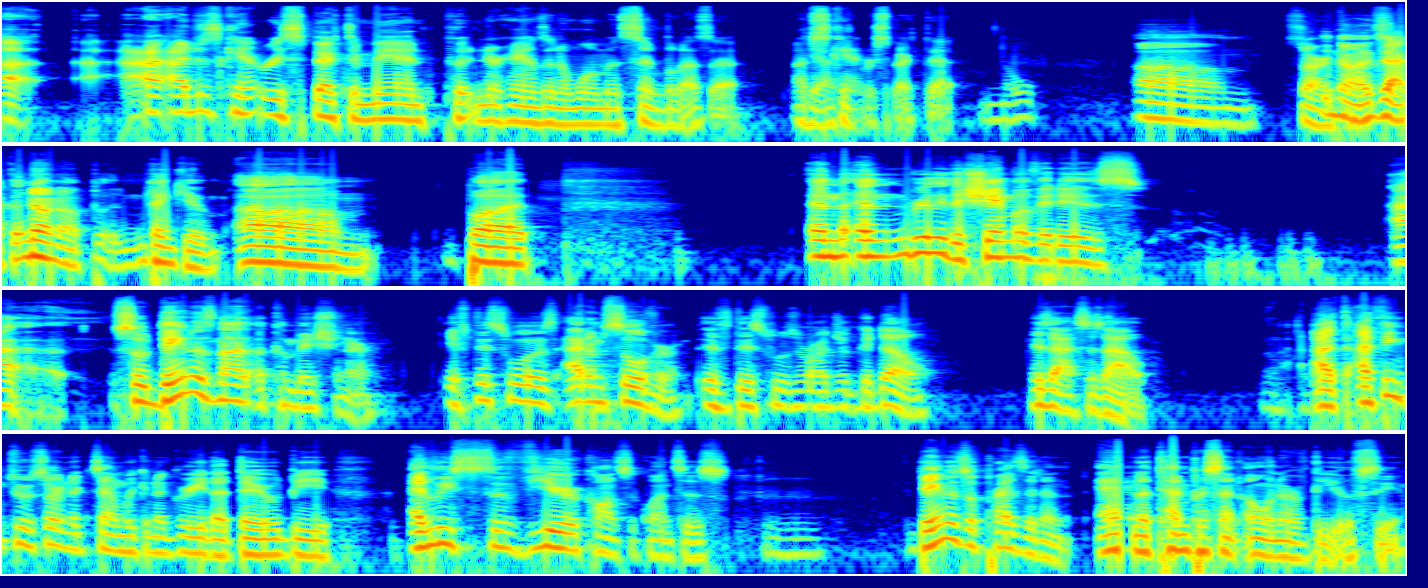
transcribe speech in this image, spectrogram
I, I, I just can't respect a man putting their hands on a woman. Simple as that. I just can't respect that. Nope. Um, Sorry. No, exactly. No, no. Thank you. Um, but and and really the shame of it is, uh, so Dana's not a commissioner. If this was Adam Silver, if this was Roger Goodell, his ass is out. I, I think to a certain extent we can agree that there would be at least severe consequences. Dana's a president and a ten percent owner of the UFC.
